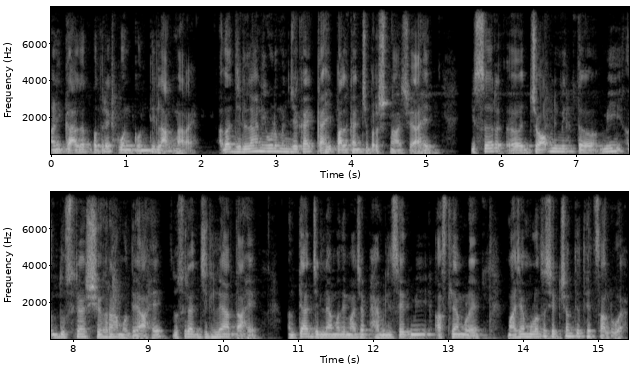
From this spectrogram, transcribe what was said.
आणि कागदपत्रे कोणकोणती लागणार आहे? आता जिल्हा निवड म्हणजे काय? काही पालकांचे प्रश्न असे आहेत की सर जॉब निमित्त मी दुसऱ्या शहरामध्ये आहे दुसऱ्या जिल्ह्यात आहे आणि त्या जिल्ह्यामध्ये माझ्या फॅमिलीसहित मी असल्यामुळे माझ्या मुलाचं शिक्षण तिथेच चालू आहे.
